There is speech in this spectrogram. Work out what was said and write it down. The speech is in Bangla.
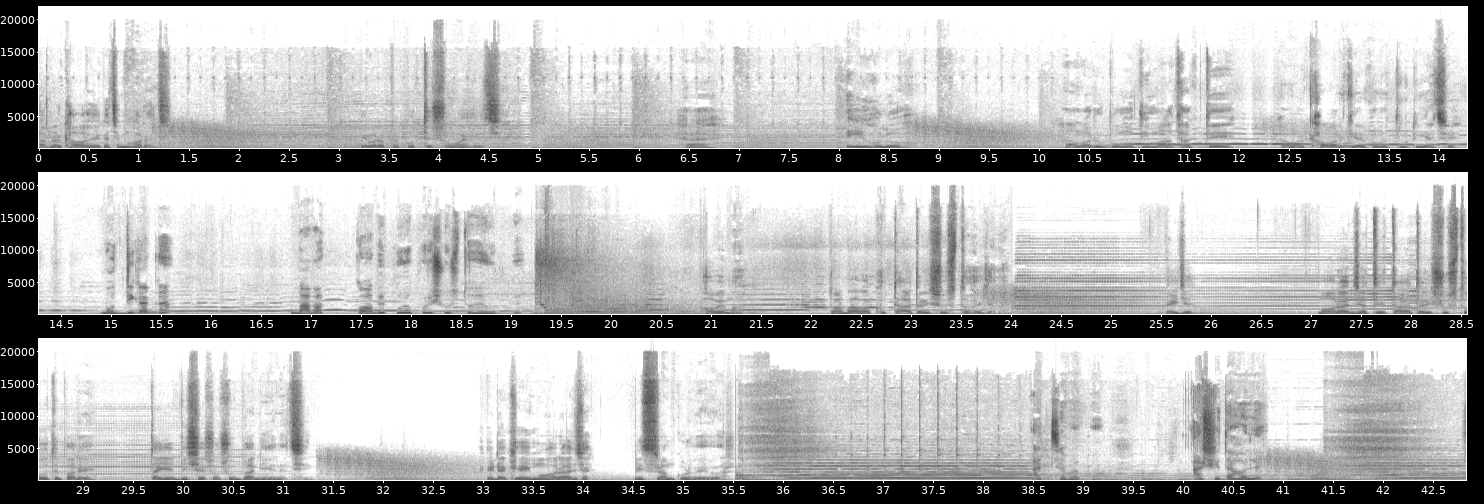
আপনার খাওয়া হয়ে গেছে মহারাজ। এবার আপনার পথ্যের সময় হয়েছে। হ্যাঁ এই হলো। আমার রূপমতী মা থাকতে আমার খাওয়ার কি আর কোনো ত্রুটি আছে? বুদ্ধি কাকা বাবা কবে পুরোপুরি সুস্থ হয়ে উঠবে? হবে মা। তোমার বাবা খুব তাড়াতাড়ি সুস্থ হয়ে যাবে। এই যে মহারাজ যাতে তাড়াতাড়ি সুস্থ হতে পারে তাই এই বিশেষ ওষুধ বানিয়ে এনেছি। এটা খেয়েই মহারাজ বিশ্রাম করবে এবার। আচ্ছা বাবা আসি তাহলে।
